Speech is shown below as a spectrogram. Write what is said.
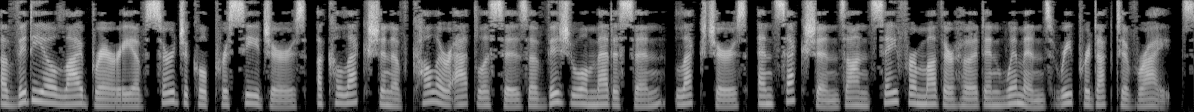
a video library of surgical procedures, a collection of color atlases of visual medicine, lectures, and sections on safer motherhood and women's reproductive rights.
